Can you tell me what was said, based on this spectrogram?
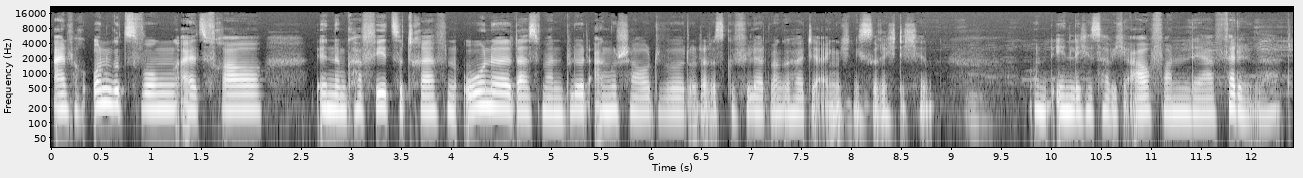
einfach ungezwungen als Frau in einem Café zu treffen, ohne dass man blöd angeschaut wird oder das Gefühl hat, man gehört ja eigentlich nicht so richtig hin. Und ähnliches habe ich auch von der Veddel gehört.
